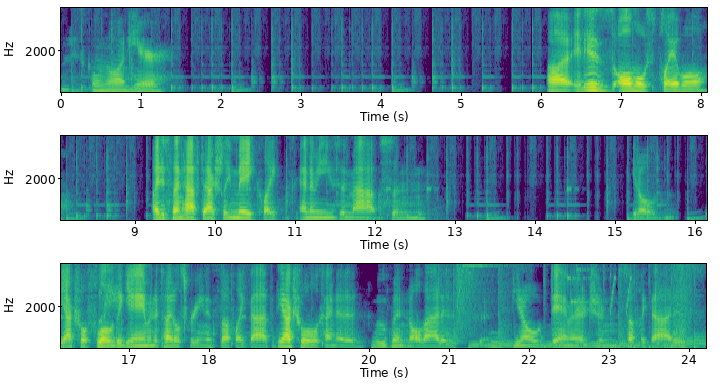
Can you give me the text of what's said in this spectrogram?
What is going on here? Uh, it is almost playable. I just then have to actually make like enemies and maps and you know the actual flow of the game and a title screen and stuff like that. But the actual kind of movement and all that is, you know, damage and stuff like that is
